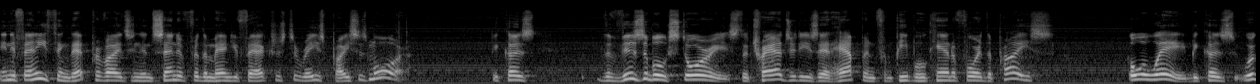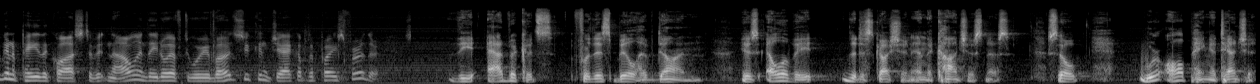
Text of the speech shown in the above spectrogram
And if anything, that provides an incentive for the manufacturers to raise prices more. Because the visible stories, the tragedies that happen from people who can't afford the price go away because we're going to pay the cost of it now and they don't have to worry about it, so you can jack up the price further. The advocates for this bill have done is elevate the discussion and the consciousness. So we're all paying attention.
